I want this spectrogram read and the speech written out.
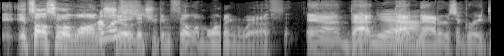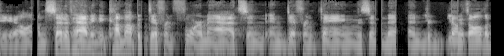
It's also a long Unless... show that you can fill a morning with and that yeah. that matters a great deal. Instead of having to come up with different formats and, and different things and then you're with all the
